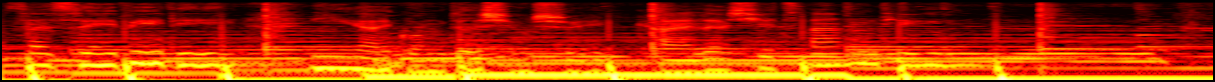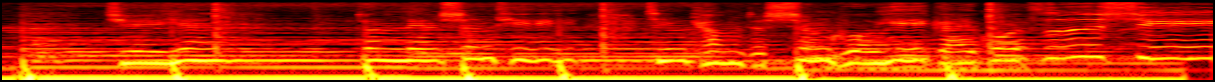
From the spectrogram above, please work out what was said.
在 CBD，你爱逛的秀水开了西餐厅。戒烟锻炼身体，健康的生活已改过自新。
